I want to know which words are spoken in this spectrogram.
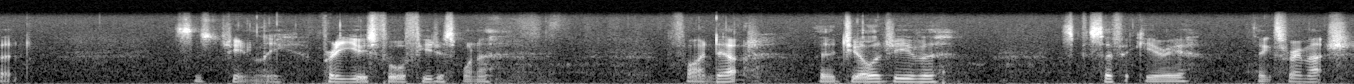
but this is generally pretty useful if you just want to find out the geology of a specific area. Thanks very much.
